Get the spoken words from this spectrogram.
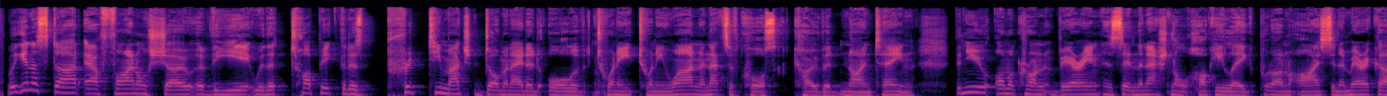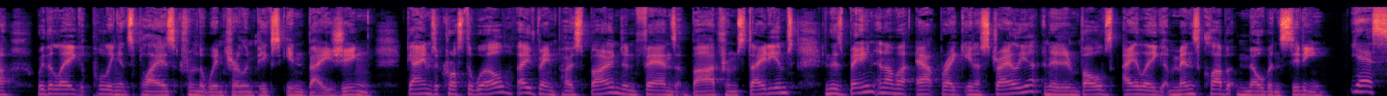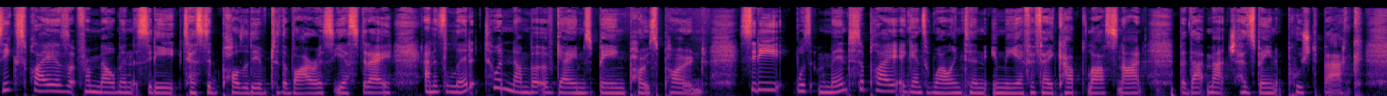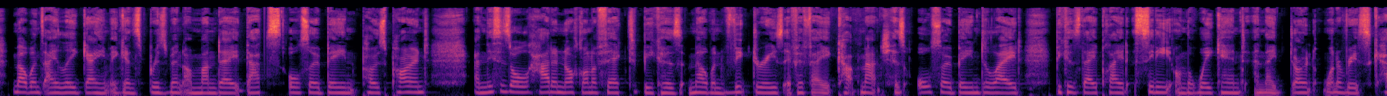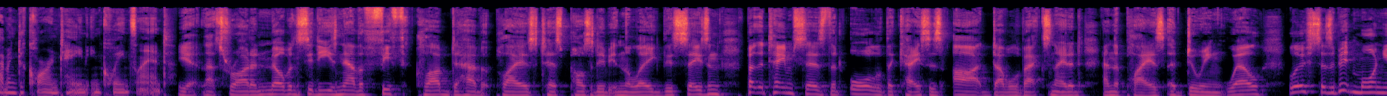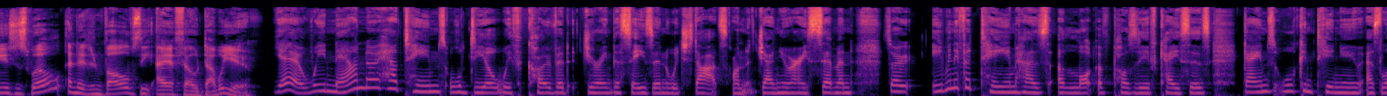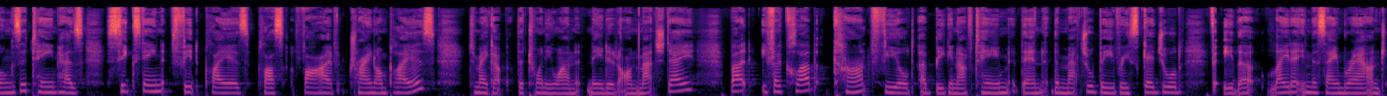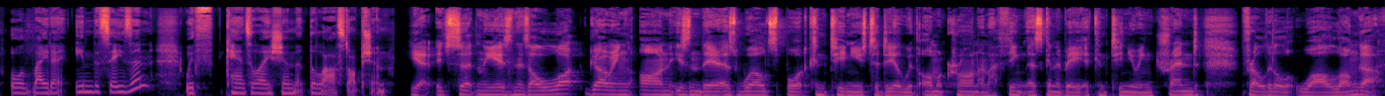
We're going to start our final show of the year with a topic that has pretty much dominated all of 2021, and that's, of course, COVID 19. The new Omicron variant has seen the National Hockey League put on ice in America, with the league pulling its players from the Winter Olympics in Beijing. Games across the world, they've been postponed and fans barred from stadiums, and there's been another outbreak in Australia, and it involves A League men's club Melbourne City. Yeah, six players from Melbourne City tested positive to the virus yesterday, and it's led to a number of games being postponed. City was meant to play against Wellington in the FFA Cup last night, but that match has been pushed back. Melbourne's A League game against Brisbane on Monday, that's also been postponed, and this has all had a knock on effect because Melbourne Victory's FFA Cup match has also been delayed because they played City on the weekend and they don't want to risk having to quarantine in Queensland. Yeah, that's right. And Melbourne City is now the fifth club to have players test positive in the league this season. But the team says that all of the cases are double vaccinated and the players are doing well. Luce, there's a bit more news as well, and it involves the AFLW. Yeah, we now know how teams will deal with COVID during the season, which starts on January 7. So even if a team has a lot of positive cases, games will continue as long as a team has 16 fit players plus five train on players to make up the 21 needed on match day. But if a club can't field a big enough team, then the match will be rescheduled for either later in the same round or later in the season, with cancellation the last option. Yeah, it certainly is. And there's a lot going on, isn't there, as world sport continues to deal with Omicron. And I think there's going to be a continuing trend for a little while longer.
